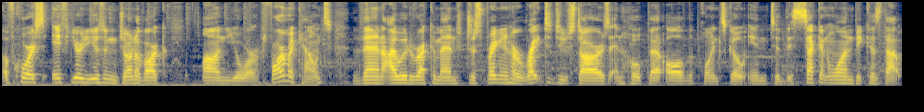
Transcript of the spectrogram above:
Of course if you're using Joan of Arc on your farm account then I would recommend just bringing her right to two stars and hope that all the points go into the second one because that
